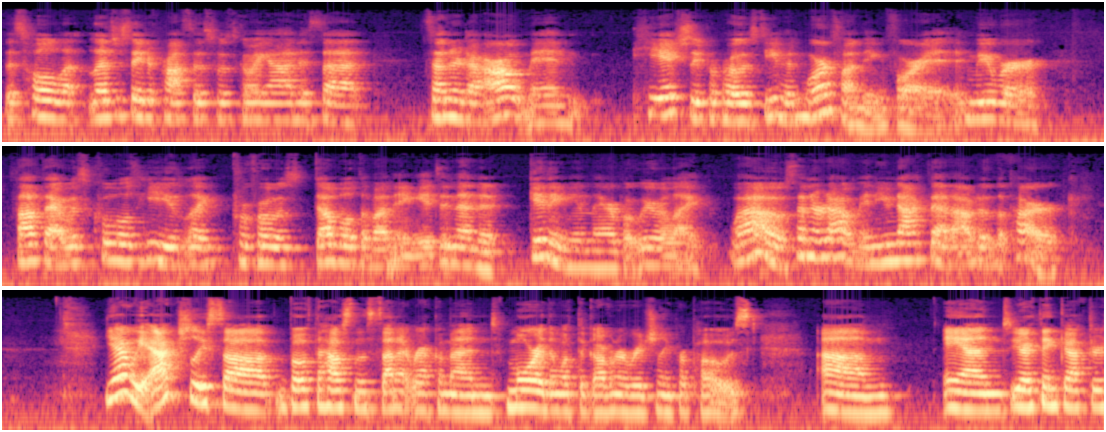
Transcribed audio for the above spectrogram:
this whole le- legislative process was going on is that Senator Outman he actually proposed even more funding for it, and we were thought that was cool. He like proposed double the funding. It didn't end up getting in there, but we were like, "Wow, Senator Outman, you knocked that out of the park." Yeah, we actually saw both the House and the Senate recommend more than what the governor originally proposed. Um, and you know, I think after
